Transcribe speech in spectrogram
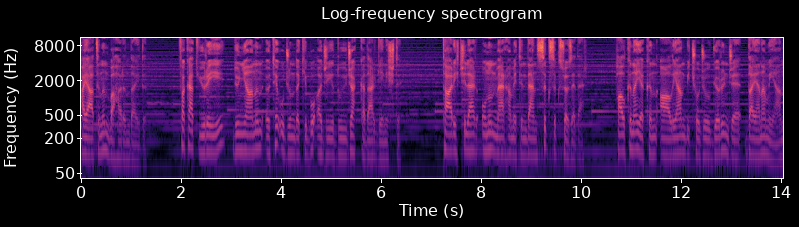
Hayatının baharındaydı. Fakat yüreği dünyanın öte ucundaki bu acıyı duyacak kadar genişti. Tarihçiler onun merhametinden sık sık söz eder. Halkına yakın ağlayan bir çocuğu görünce dayanamayan,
